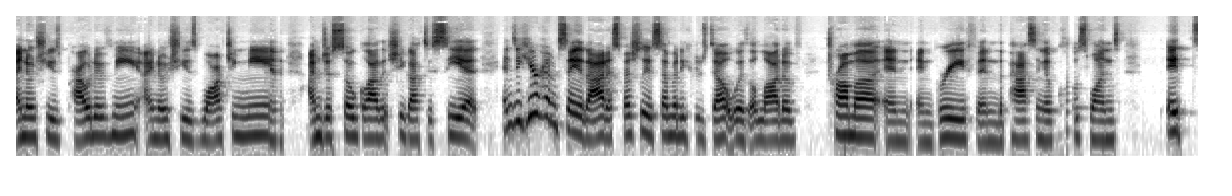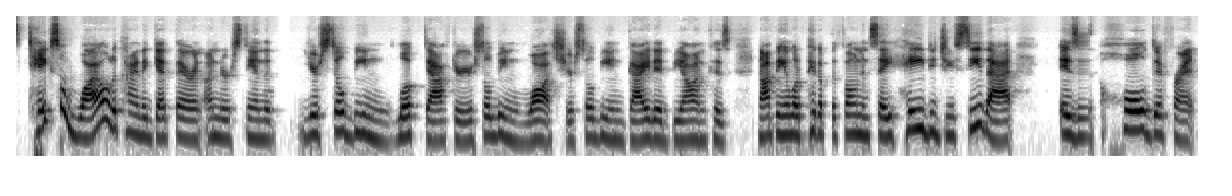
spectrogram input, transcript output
I know she is proud of me. I know she is watching me. And I'm just so glad that she got to see it. And to hear him say that, especially as somebody who's dealt with a lot of trauma and and grief and the passing of close ones it takes a while to kind of get there and understand that you're still being looked after you're still being watched you're still being guided beyond because not being able to pick up the phone and say hey did you see that is a whole different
